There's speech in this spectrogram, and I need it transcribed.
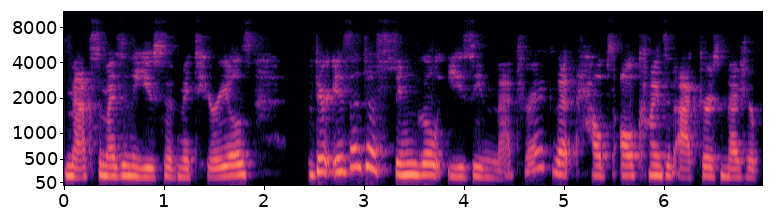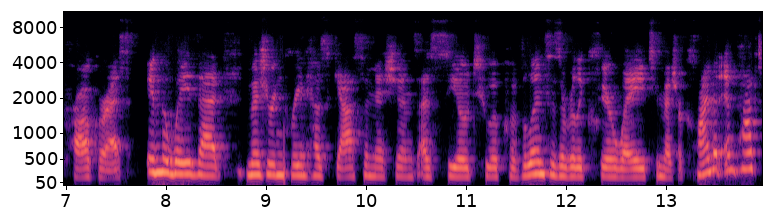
maximizing the use of materials, there isn't a single easy metric that helps all kinds of actors measure progress in the way that measuring greenhouse gas emissions as CO2 equivalents is a really clear way to measure climate impact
